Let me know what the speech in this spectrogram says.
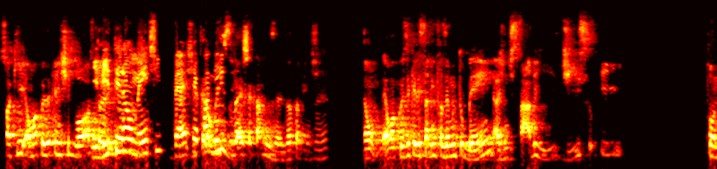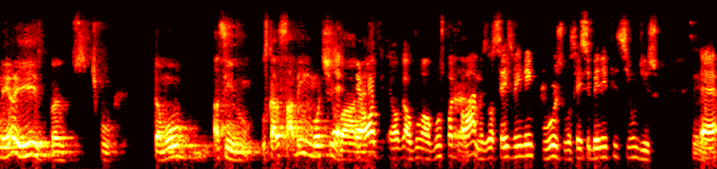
só que é uma coisa que a gente gosta. E literalmente veste a camisa. veste a camisa, exatamente. É. Então, é uma coisa que eles sabem fazer muito bem, a gente sabe disso e tô nem aí. Né? Tipo, tamo, assim, os caras sabem motivar. É, é né? óbvio, é óbvio, alguns, podem é. falar, ah, mas vocês vendem curso, vocês se beneficiam disso. É,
